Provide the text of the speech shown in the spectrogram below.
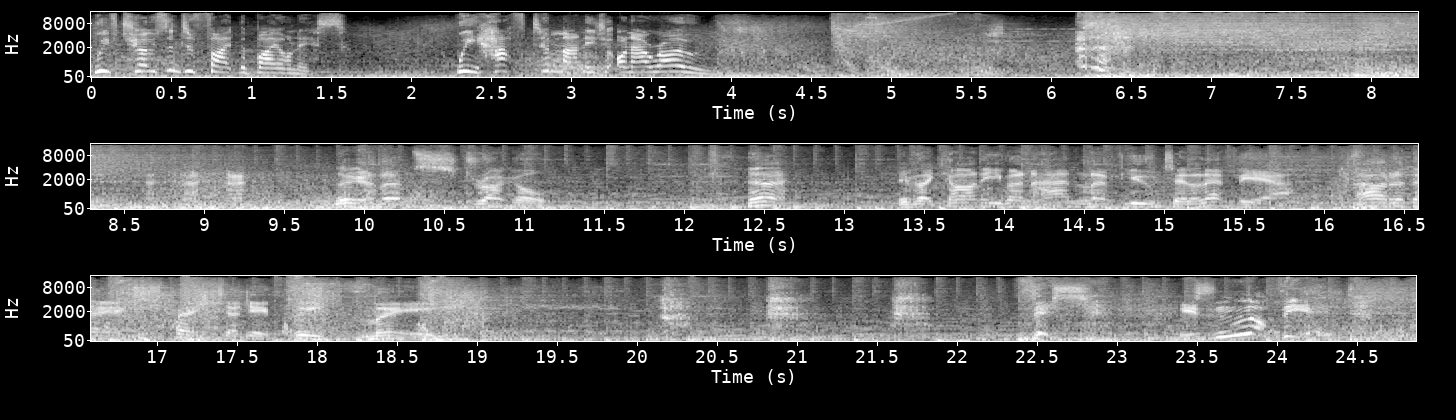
We've chosen to fight the Bionis. We have to manage on our own. Look at them struggle. if they can't even handle a few Telethia, how do they expect to defeat me? This is not the end!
